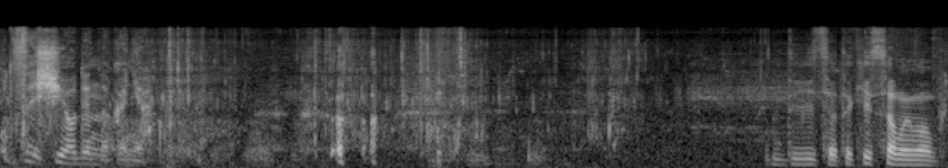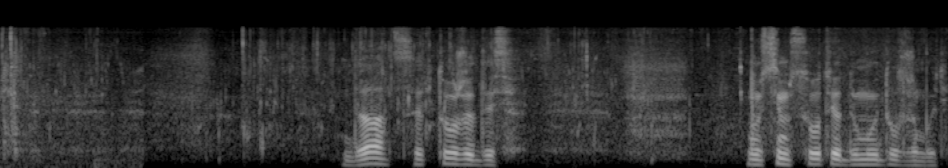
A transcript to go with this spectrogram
Оце ще один на коня. Дивіться, такий самий, мабуть. Да, це теж десь. Ну 700, я думаю, должен бути.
